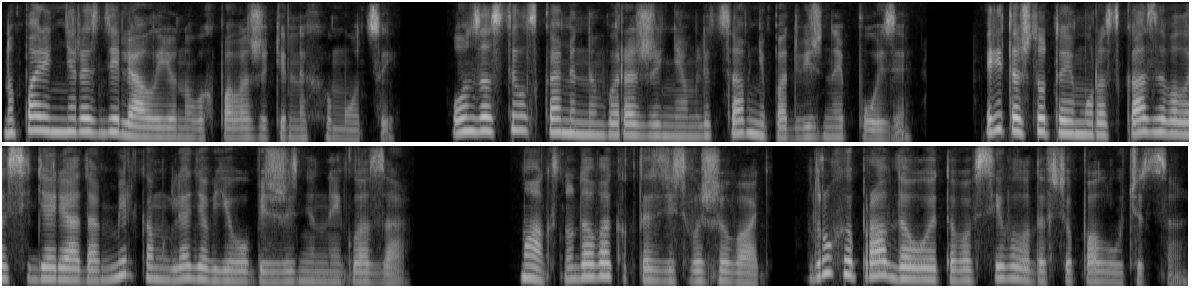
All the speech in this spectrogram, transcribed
Но парень не разделял ее новых положительных эмоций. Он застыл с каменным выражением лица в неподвижной позе. Рита что-то ему рассказывала, сидя рядом, мельком глядя в его безжизненные глаза. «Макс, ну давай как-то здесь выживать. Вдруг и правда у этого Всеволода все получится».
